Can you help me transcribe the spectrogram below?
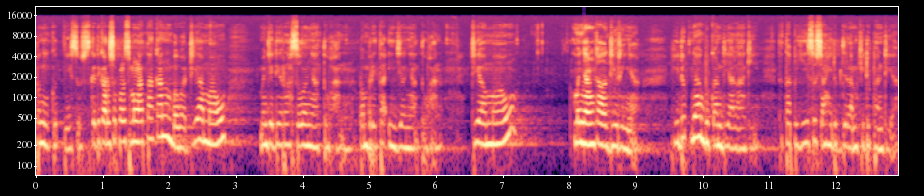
pengikut Yesus. Ketika Rasul Paulus mengatakan bahwa dia mau menjadi rasulnya Tuhan, pemberita Injilnya Tuhan. Dia mau menyangkal dirinya. Hidupnya bukan dia lagi, tetapi Yesus yang hidup dalam kehidupan dia.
